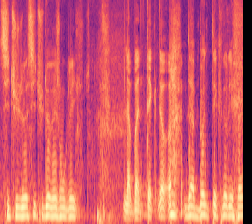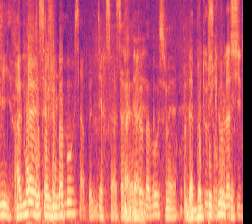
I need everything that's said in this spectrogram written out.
si tu, si tu devais jongler? La bonne techno. de la bonne techno des familles allemandes, Après, je ça fait présume. babos, ça peut te dire ça. Ça Ah, fait un peu babos, mais De la bonne Plutôt sur techno, de quoi. l'acide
